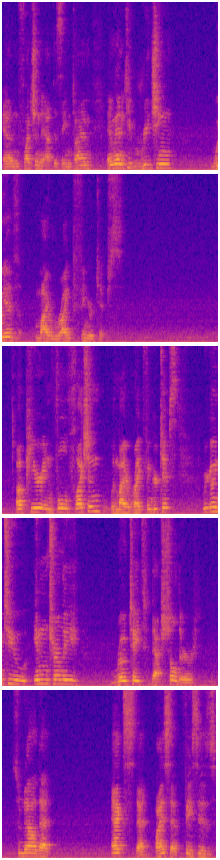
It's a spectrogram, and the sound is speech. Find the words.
and flexion at the same time and I'm going to keep reaching with my right fingertips. Up here in full flexion with my right fingertips, we're going to internally rotate that shoulder. So now that X, that bicep, faces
